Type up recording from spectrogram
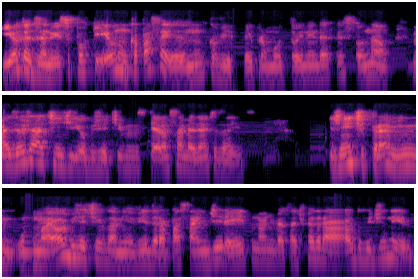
E eu estou dizendo isso porque eu nunca passei, eu nunca virei promotor e nem defensor, não. Mas eu já atingi objetivos que eram semelhantes a isso. Gente, para mim, o maior objetivo da minha vida era passar em Direito na Universidade Federal do Rio de Janeiro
